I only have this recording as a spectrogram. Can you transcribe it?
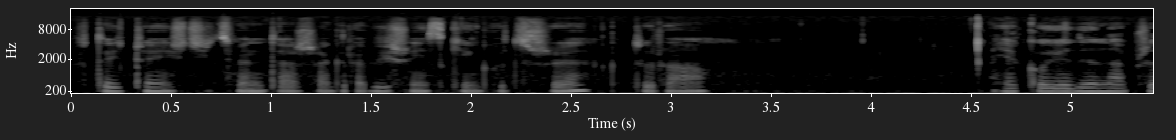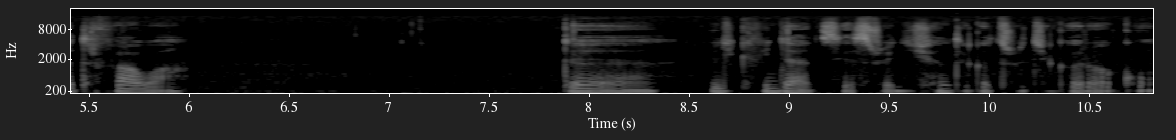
w tej części cmentarza Grabiszyńskiego 3, która jako jedyna przetrwała te likwidacje z 1963 roku.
